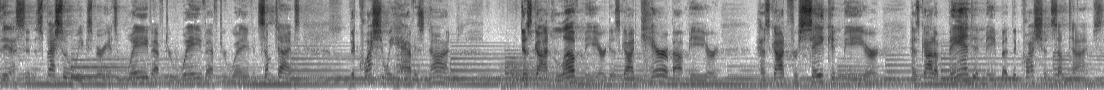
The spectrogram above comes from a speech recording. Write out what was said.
this? And especially when we experience wave after wave after wave. And sometimes the question we have is not, does God love me or does God care about me or has God forsaken me or has God abandoned me? But the question sometimes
